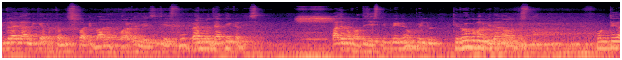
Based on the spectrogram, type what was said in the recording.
ఇందిరాగాంధీకి అప్పుడు కమ్యూనిస్ట్ పార్టీ బాగా పోరాటం చేసి చేస్తే బ్యాంకులు జాతీయకరణ చేసింది రాజభవన్ రద్దు చేసింది. ఇప్పుడు వీళ్ళు తిరోగమన విధానం అవలంబిస్తున్నారు పూర్తిగా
